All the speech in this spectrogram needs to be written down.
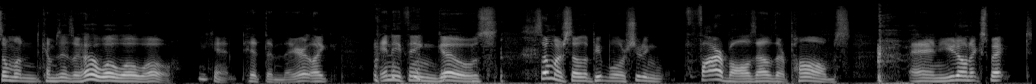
someone comes in and is like, oh whoa whoa whoa, you can't hit them there. Like anything goes. So much so that people are shooting fireballs out of their palms, and you don't expect.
